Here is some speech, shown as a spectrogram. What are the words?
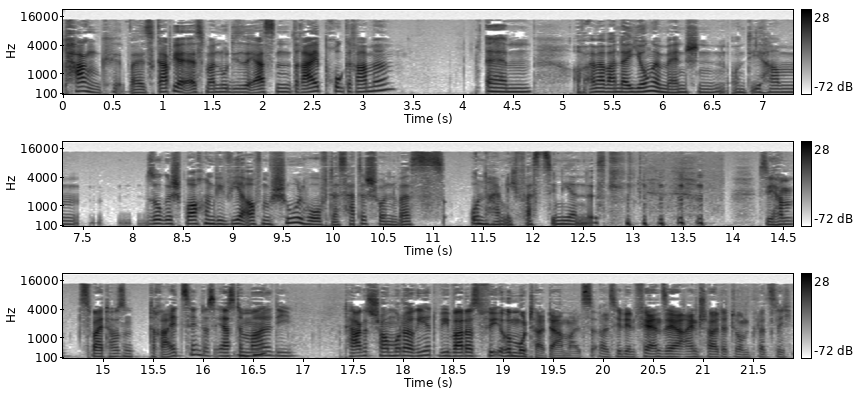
Punk, weil es gab ja erstmal nur diese ersten drei Programme. Ähm, auf einmal waren da junge Menschen und die haben so gesprochen wie wir auf dem Schulhof. Das hatte schon was unheimlich Faszinierendes. Sie haben 2013 das erste mhm. Mal die Tagesschau moderiert. Wie war das für Ihre Mutter damals, als sie den Fernseher einschaltete und plötzlich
